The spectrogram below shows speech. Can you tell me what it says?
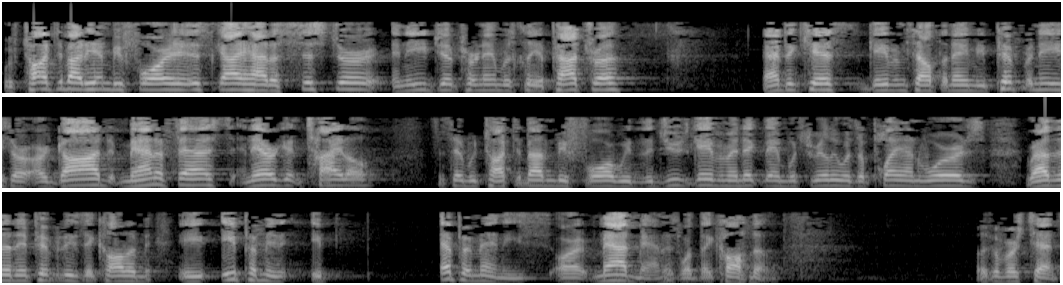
We've talked about him before. This guy had a sister in Egypt. Her name was Cleopatra. Antiochus gave himself the name Epiphanes or, or God manifest, an arrogant title. As I said, we talked about him before. We, the Jews gave him a nickname which really was a play on words. Rather than Epiphanes, they called him Epimanes, or madman is what they called him. Look at verse 10.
